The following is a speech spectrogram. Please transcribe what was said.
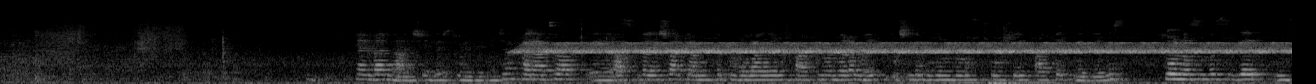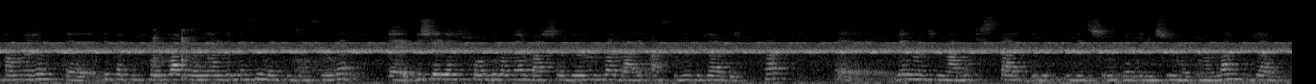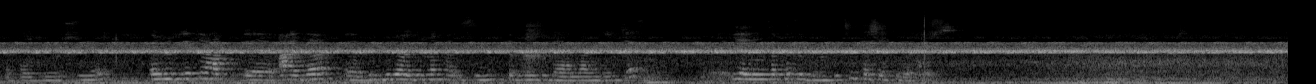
Yani ben de aynı şeyleri söyleyebileceğim. Hayata e, aslında yaşarken bir takım olayların farkına varamayıp içinde bulunduğumuz çoğu şeyi fark etmediğimiz, sonrasında size insanların e, bir takım sorular yönlendirmesinin neticesinde e, bir şeyleri sorgulamaya başladığınıza dair aslında güzel bir kitap. E, benim açımdan da kişisel il- iletişim ve gelişim bakımından güzel bir kitap olduğunu düşünüyorum. Önümüzdeki e, ayda e, Bülbül'ü Öldürmek isimli kitabımızı değerlendireceğiz. Yayınımıza katıldığınız için teşekkür ediyoruz.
